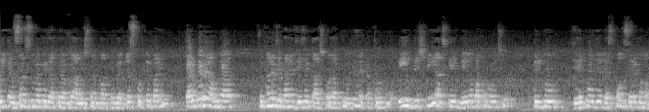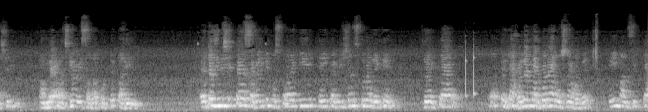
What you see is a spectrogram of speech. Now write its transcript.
ওই কনসার্নস গুলোকে যাতে আমরা আলোচনার মাধ্যমে অ্যাড্রেস করতে পারি। তারপরে আমরা যেখানে যেখানে যে যে কাজ করার প্রয়োজন এটা করব। এই উদ্দেশ্যেই আজকে মেলও পাঠানো হয়েছিল। কিন্তু যেহেতু ওদের রেসপন্স এরকম আসেনি, আমরা আজকে এই সভা করতে পারিনি। একটা জিনিস একটা সবাইকে বুঝতে হয় কি এই কন্ডিশনসগুলো রেখে যে একটা আহ, এটা হলে হবে তারপরে আলোচনা হবে এই মানসিকতা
